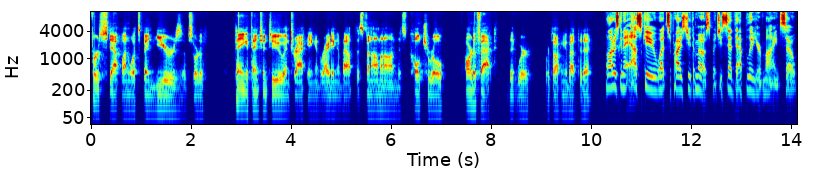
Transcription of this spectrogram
first step on what's been years of sort of paying attention to and tracking and writing about this phenomenon, this cultural artifact that we're we're talking about today. Well, I was going to ask you what surprised you the most, but you said that blew your mind. So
